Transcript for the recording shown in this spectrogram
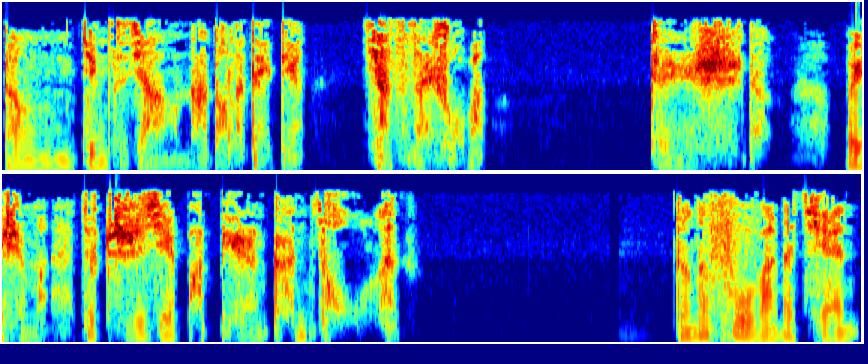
等金子江拿到了再定，下次再说吧。真是的，为什么就直接把别人赶走了？等他付完了钱，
